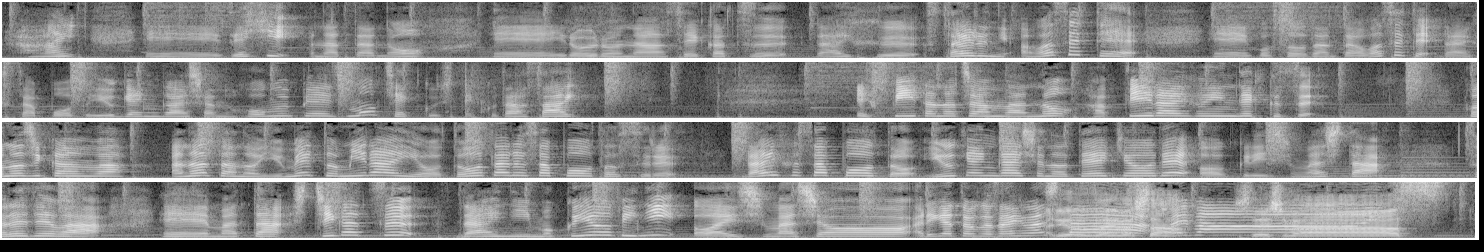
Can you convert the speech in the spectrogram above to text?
はい、えー、ぜひあなたの、えー、いろいろな生活ライフスタイルに合わせて、えー、ご相談と合わせてライフサポート有限会社のホームページもチェックしてください。FP タナちゃんマンのハッピーライフインデックス。この時間はあなたの夢と未来をトータルサポートするライフサポート有限会社の提供でお送りしました。それでは、えー、また7月第2木曜日にお会いしましょう。ありがとうございました。ありがとうございました。バイバイ。失礼します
